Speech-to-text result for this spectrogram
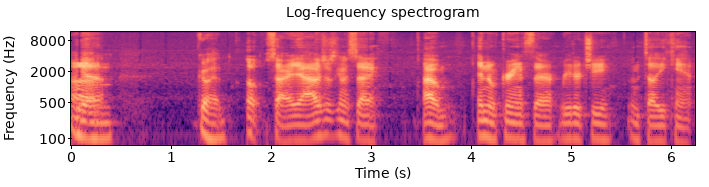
Um, Yeah. Go ahead. Oh, sorry. Yeah, I was just gonna say, um, in agreement there, reader T until you can't,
